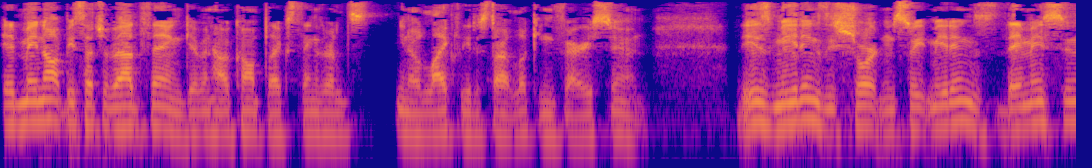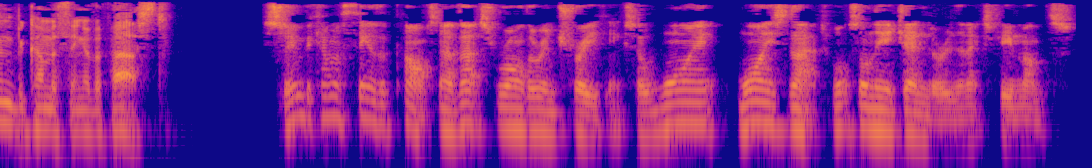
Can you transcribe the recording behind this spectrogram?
it may not be such a bad thing given how complex things are, you know, likely to start looking very soon. These meetings, these short and sweet meetings, they may soon become a thing of the past. Soon become a thing of the past. Now that's rather intriguing. So why why is that? What's on the agenda in the next few months?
